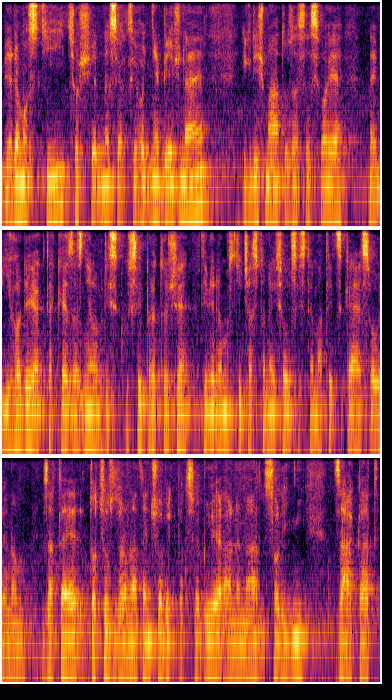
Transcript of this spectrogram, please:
vědomostí, což je dnes jaksi hodně běžné, i když má to zase svoje nevýhody, jak také zaznělo v diskusi, protože ty vědomosti často nejsou systematické, jsou jenom za té, to, co zrovna ten člověk potřebuje, ale nemá solidní základ,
